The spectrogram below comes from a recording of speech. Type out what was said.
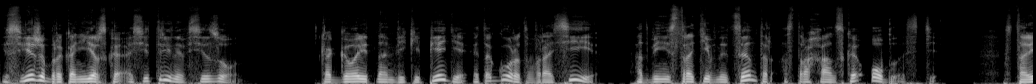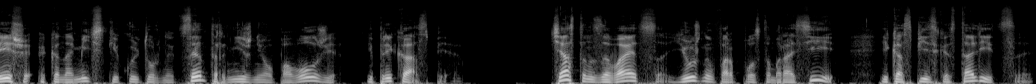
и свежей браконьерской осетрины в сезон. Как говорит нам Википедия, это город в России, административный центр Астраханской области, старейший экономический и культурный центр Нижнего Поволжья и Прикаспия. Часто называется южным форпостом России и Каспийской столицы.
